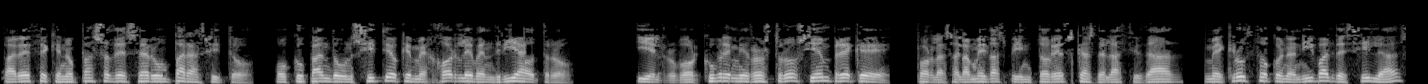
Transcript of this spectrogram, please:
Parece que no paso de ser un parásito, ocupando un sitio que mejor le vendría otro y el rubor cubre mi rostro siempre que, por las alamedas pintorescas de la ciudad, me cruzo con Aníbal de Silas,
